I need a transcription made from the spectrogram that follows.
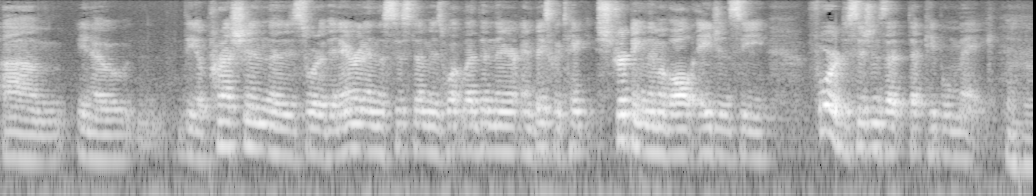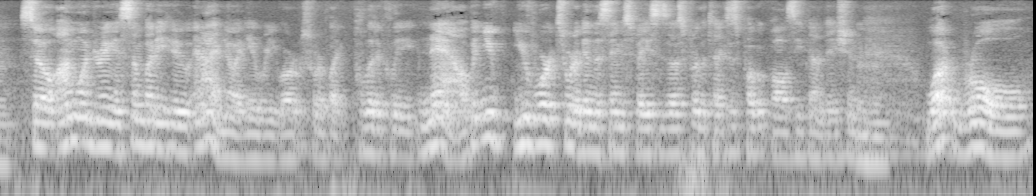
Um, you know, the oppression that is sort of inherent in the system is what led them there, and basically take stripping them of all agency for decisions that, that people make. Mm-hmm. So I'm wondering, as somebody who, and I have no idea where you are, sort of like politically now, but you've you've worked sort of in the same space as us for the Texas Public Policy Foundation. Mm-hmm. What role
